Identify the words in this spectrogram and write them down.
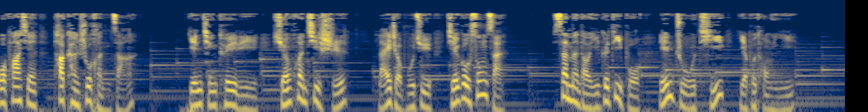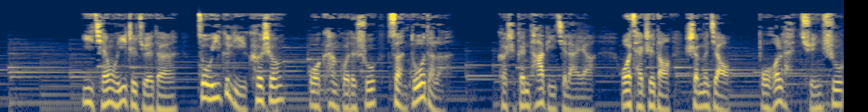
我发现她看书很杂，言情推理、玄幻纪实，来者不拒，结构松散。散漫到一个地步，连主题也不统一。以前我一直觉得，作为一个理科生，我看过的书算多的了。可是跟他比起来呀，我才知道什么叫博览群书。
